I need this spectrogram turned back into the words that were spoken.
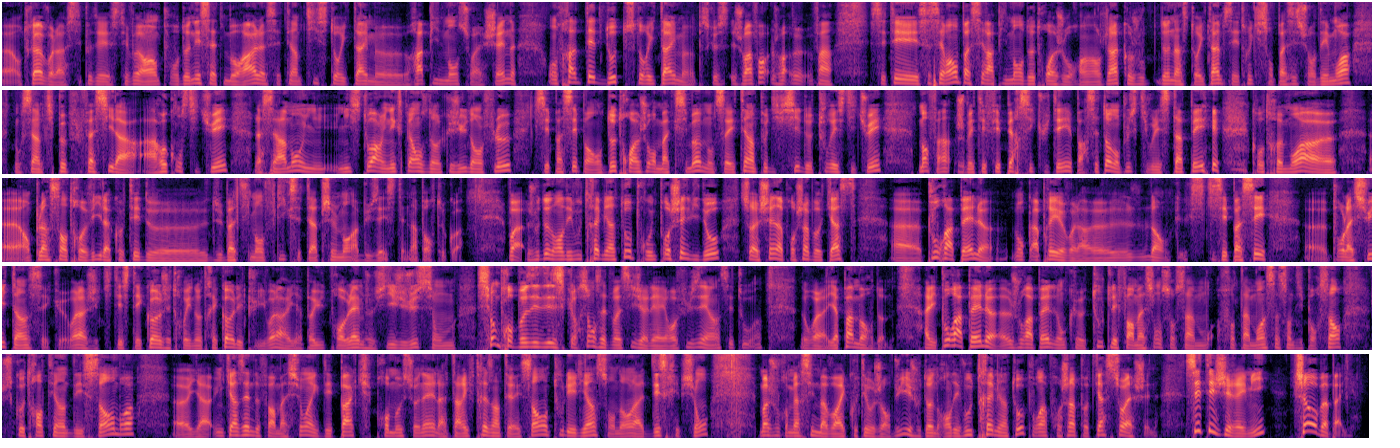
euh, en tout cas, voilà, c'était vraiment pour donner cette morale. C'était un petit story time euh, rapidement sur la chaîne. On fera peut-être d'autres story time parce que je, euh, enfin, c'était, ça s'est vraiment passé rapidement en 2-3 jours. Hein. En général, quand je vous donne un story time, c'est des trucs qui sont passés sur des mois, donc c'est un petit peu plus facile à, reconstituer. Là, c'est vraiment une, histoire, une expérience que j'ai eu dans le fleu qui s'est passé pendant 2-3 jours maximum, donc ça a été un peu difficile de tout restituer. Mais enfin, je m'étais fait persécuter par cet homme en plus qui voulait se taper contre moi en plein centre-ville à côté de, du bâtiment flics, c'était absolument abusé, c'était n'importe quoi. Voilà, je vous donne rendez-vous très bientôt pour une prochaine vidéo sur la chaîne, un prochain podcast. Euh, pour rappel, donc après voilà, euh, ce qui s'est passé euh, pour la suite, hein, c'est que voilà, j'ai quitté cette école, j'ai trouvé une autre école et puis voilà, il n'y a pas eu de problème. Je me suis dit, juste si on si on proposait des excursions cette fois-ci, j'allais refuser, hein, c'est tout. Hein. Donc voilà, il n'y a pas mort d'homme. Allez, pour rappel, je vous rappelle donc toutes les formations sont à, à moins 510% jusqu'au 31 décembre. Il y a une quinzaine de formations avec des packs promotionnels à tarif très. Tous les liens sont dans la description. Moi, je vous remercie de m'avoir écouté aujourd'hui et je vous donne rendez-vous très bientôt pour un prochain podcast sur la chaîne. C'était Jérémy. Ciao, bye bye.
